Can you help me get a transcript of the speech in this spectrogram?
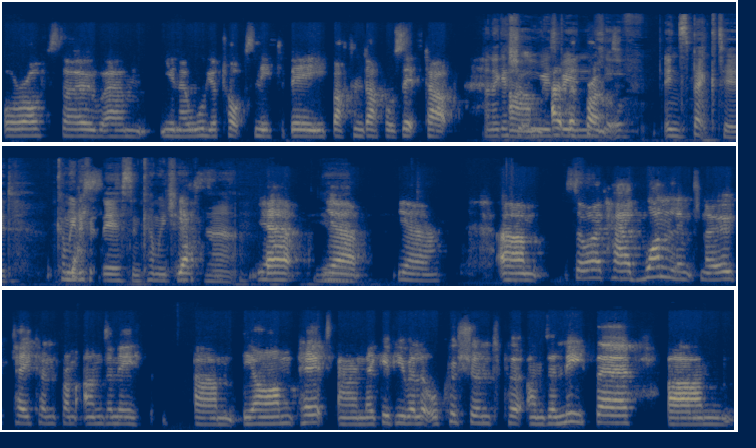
or off. So um, you know all your tops need to be buttoned up or zipped up and i guess you're um, always being sort of inspected can we yes. look at this and can we check yes. that? Yeah, yeah, yeah. yeah. Um, so I've had one lymph node taken from underneath um, the armpit, and they give you a little cushion to put underneath there. Um,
